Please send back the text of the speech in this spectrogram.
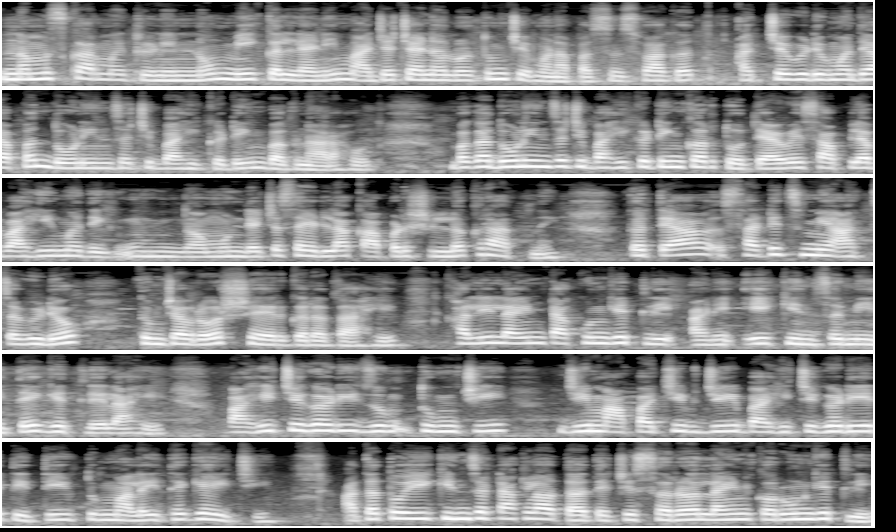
नमस्कार मैत्रिणींनो मी कल्याणी. माझ्या चॅनलवर तुमचे मनापासून स्वागत. आजच्या व्हिडिओमध्ये आपण दोन इंचाची बाही कटिंग बघणार आहोत. बघा दोन इंचाची बाही कटिंग करतो त्यावेळेस आपल्या बाहीमध्ये मुंड्याच्या साईडला कापड शिल्लक राहत नाही. तर त्यासाठीच मी आजचा व्हिडिओ तुमच्याबरोबर शेअर करत आहे. खाली लाईन टाकून घेतली आणि एक इंच मी इथे घेतलेला आहे. बाहीची घडी जुम तुमची जी मापाची जी बाहीची घडी येते ती तुम्हाला इथे घ्यायची. आता तो एक इंच टाकला होता त्याची सरळ लाईन करून घेतली.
